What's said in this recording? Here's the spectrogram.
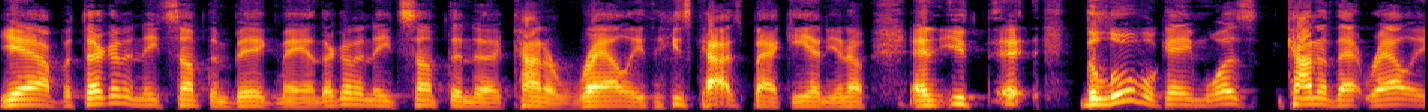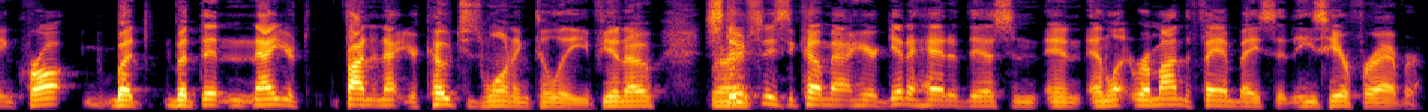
Yeah, but they're going to need something big, man. They're going to need something to kind of rally these guys back in, you know. And you, it, eh, the Louisville game was kind of that rallying crawl, but but then now you're finding out your coach is wanting to leave. You know, right. Stoops needs to come out here, get ahead of this, and and and let, remind the fan base that he's here forever.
